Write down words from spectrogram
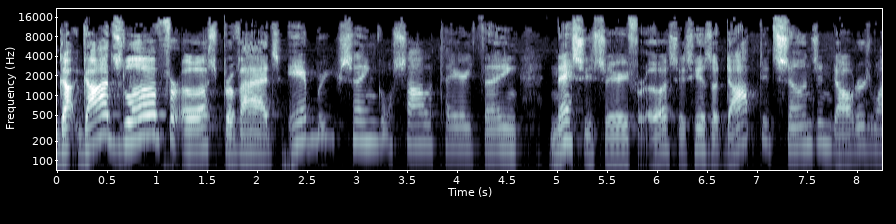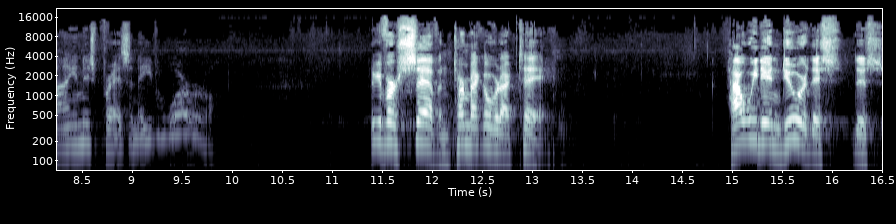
God's love for us provides every single solitary thing necessary for us as his adopted sons and daughters while in this present evil world. Look at verse 7. Turn back over to our text. How we to endure this, this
